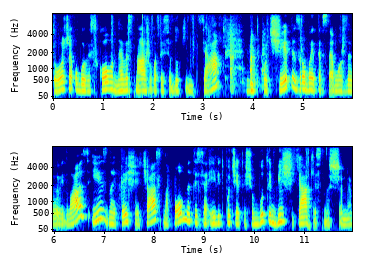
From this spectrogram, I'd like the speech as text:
Теж обов'язково не виснажуватися до кінця, відпочити, зробити все можливе від вас і знайти ще час наповнитися і відпочити, щоб бути більш якіснішими.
